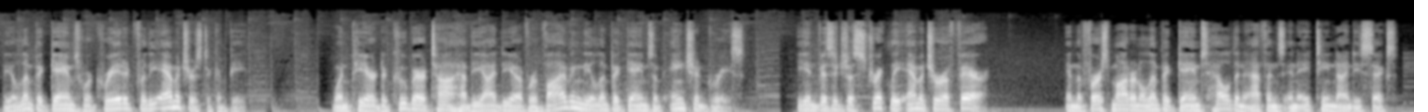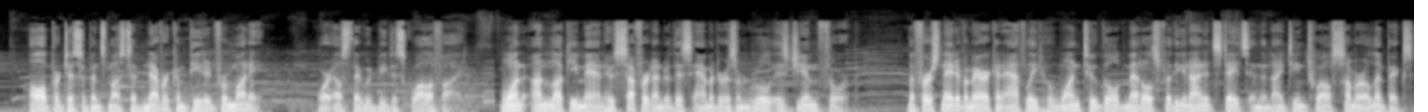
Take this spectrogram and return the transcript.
The Olympic Games were created for the amateurs to compete. When Pierre de Coubertin had the idea of reviving the Olympic Games of ancient Greece, he envisaged a strictly amateur affair. In the first modern Olympic Games held in Athens in 1896, all participants must have never competed for money, or else they would be disqualified. One unlucky man who suffered under this amateurism rule is Jim Thorpe, the first Native American athlete who won two gold medals for the United States in the 1912 Summer Olympics.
